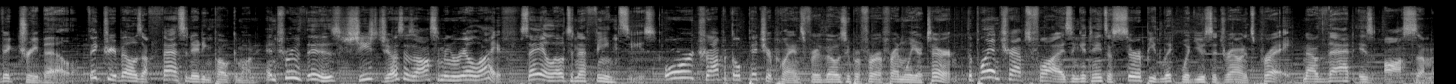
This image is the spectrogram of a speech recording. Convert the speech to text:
Victreebel. Victory Victreebel is a fascinating Pokemon, and truth is, she's just as awesome in real life. Say hello to Nepenthes, or tropical pitcher plants for those who prefer a friendlier term. The plant traps flies and contains a syrupy liquid used to drown its prey. Now that is awesome,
